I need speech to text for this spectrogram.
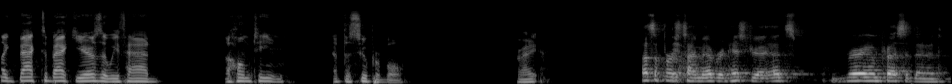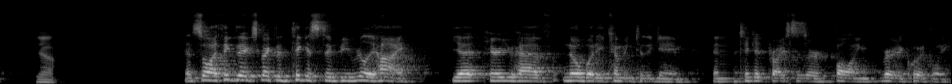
Like back to back years that we've had a home team at the Super Bowl, right? That's the first time ever in history. That's very unprecedented. Yeah. And so I think they expected tickets to be really high, yet here you have nobody coming to the game and ticket prices are falling very quickly.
